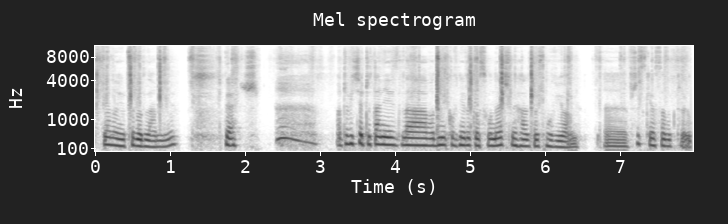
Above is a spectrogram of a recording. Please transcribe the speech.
Wszystkiego najlepszego dla mnie też. Oczywiście czytanie jest dla wodników nie tylko słonecznych, ale to już mówiłam. E, Wszystkie osoby, które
